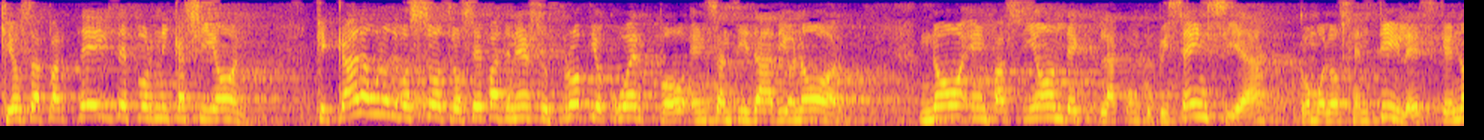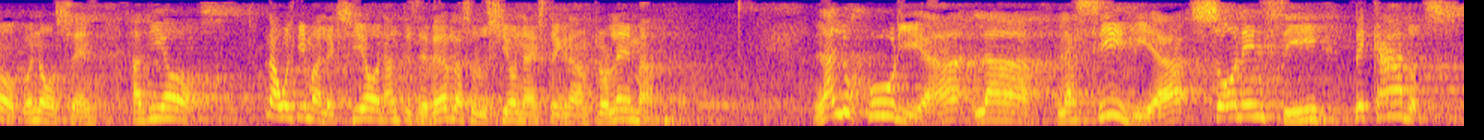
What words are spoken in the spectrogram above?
que os apartéis de fornicación, que cada uno de vosotros sepa tener su propio cuerpo en santidad y honor no en pasión de la concupiscencia como los gentiles que no conocen a Dios. Una última lección antes de ver la solución a este gran problema. La lujuria, la lascivia son en sí pecados.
